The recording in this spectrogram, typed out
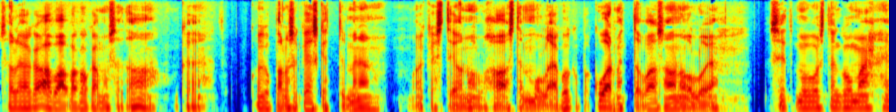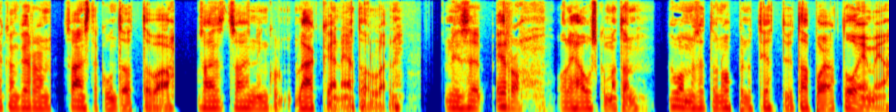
Se oli aika avaava kokemus, että aa, okei, okay. Kuinka paljon se keskittyminen oikeasti on ollut haaste mulle ja kuinka kuormittavaa se on ollut. Ja sitten mä muistan, kun mä ekan kerran sain sitä kuntouttavaa, sain, sain niin kuin lääkkeenä ja tolleen, niin, niin se ero oli ihan uskomaton. Huomasin, että on oppinut tiettyjä tapoja toimia.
